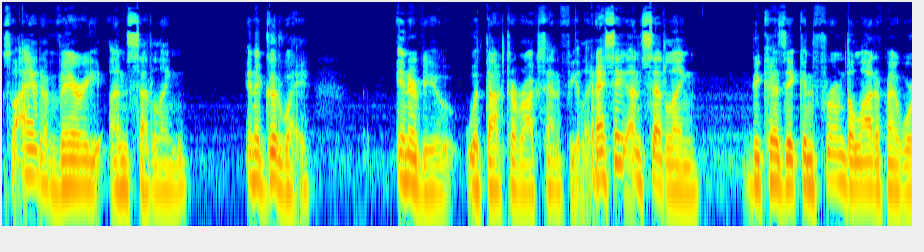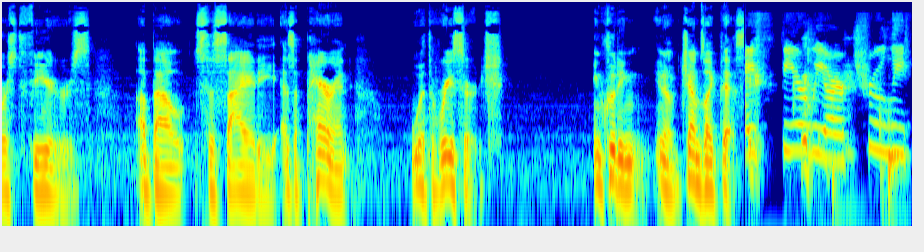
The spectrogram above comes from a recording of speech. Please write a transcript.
So I had a very unsettling, in a good way, interview with Dr. Roxanne Felig. And I say unsettling because it confirmed a lot of my worst fears about society as a parent with research, including, you know, gems like this. I fear we are truly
